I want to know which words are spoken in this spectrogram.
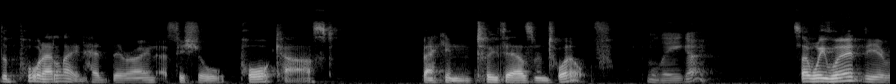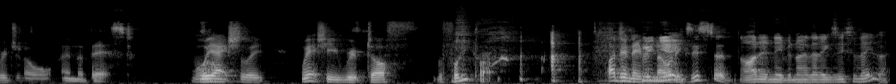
the Port Adelaide had their own official Portcast back in 2012. Well, there you go. So we weren't the original and the best. We actually we actually ripped off the Footy Club. I didn't even Who know it existed. I didn't even know that existed either.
